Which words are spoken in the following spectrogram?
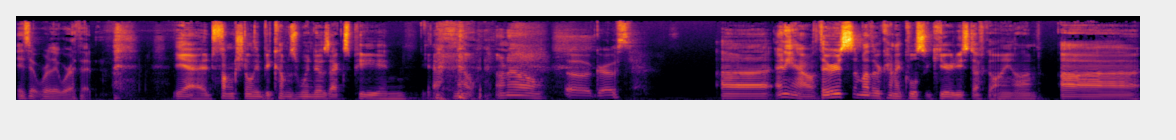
is it really worth it? Yeah, it functionally becomes Windows XP, and yeah, no, oh no. Oh, gross. Uh, anyhow, there is some other kind of cool security stuff going on. Uh,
